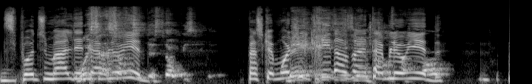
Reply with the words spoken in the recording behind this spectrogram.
Dis pas du mal des Oui, ça a sorti tabloïds. de ça, oui. Parce que moi, j'écris dans un tabloïd.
